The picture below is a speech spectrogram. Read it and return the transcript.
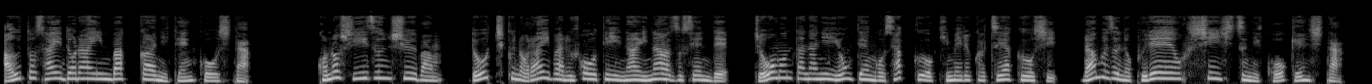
アウトサイドラインバッカーに転向した。このシーズン終盤、同地区のライバル 49ers 戦で、ジョー・モンタナに4.5サックを決める活躍をし、ラムズのプレーオフ進出に貢献した。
